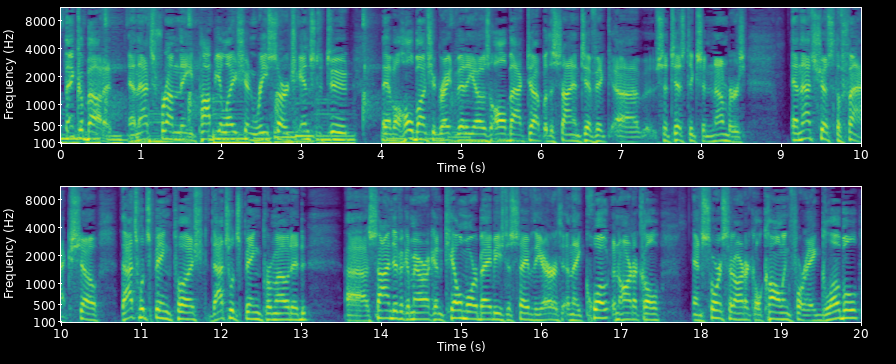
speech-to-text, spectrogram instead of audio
Think about it. And that's from the Population Research Institute. They have a whole bunch of great videos all backed up with the scientific uh, statistics and numbers. And that's just the facts. So that's what's being pushed. That's what's being promoted. Uh, Scientific American, kill more babies to save the earth. And they quote an article and source an article calling for a global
